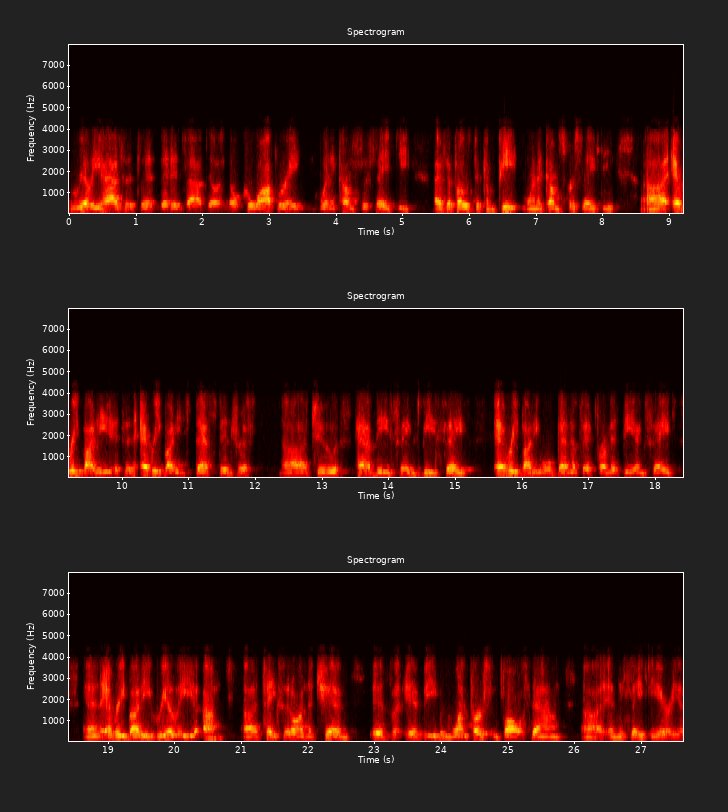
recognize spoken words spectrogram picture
really has it that, that in fact they'll, they'll cooperate when it comes to safety as opposed to compete when it comes for safety. Uh, everybody, it's in everybody's best interest uh, to have these things be safe. Everybody will benefit from it being safe, and everybody really um, uh, takes it on the chin if if even one person falls down uh, in the safety area.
